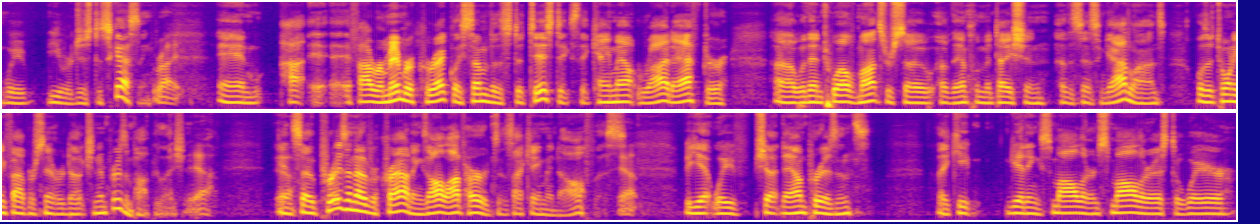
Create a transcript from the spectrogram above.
we you were just discussing. Right. And I, if I remember correctly, some of the statistics that came out right after, uh, within 12 months or so of the implementation of the sentencing guidelines, was a 25% reduction in prison population. Yeah. And so prison overcrowding is all I've heard since I came into office. Yeah. But yet we've shut down prisons. They keep getting smaller and smaller as to where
